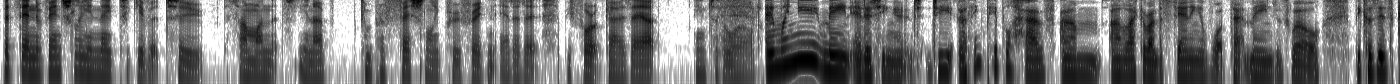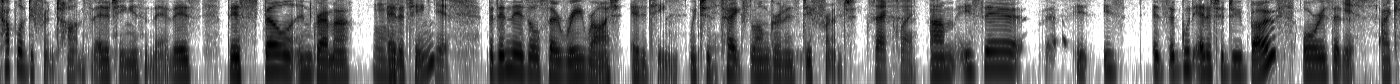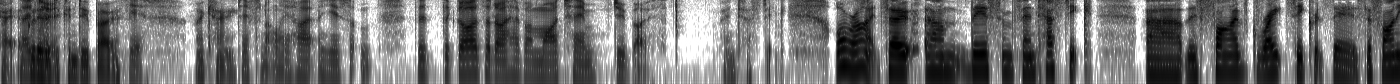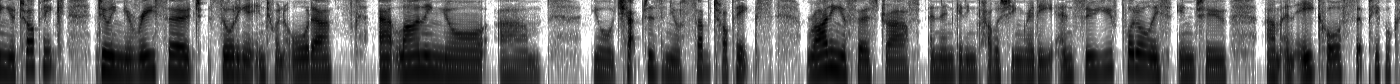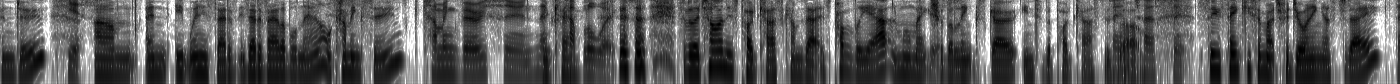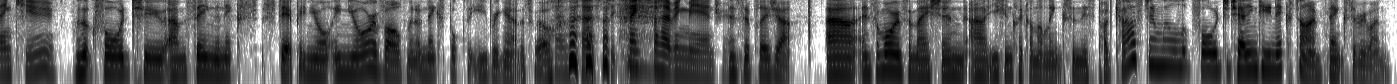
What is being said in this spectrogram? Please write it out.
but then eventually you need to give it to someone that's, you know, can professionally proofread and edit it before it goes out into the world. And when you mean editing it, do you, I think people have um, a lack of understanding of what that means as well? Because there's a couple of different types of editing, isn't there? There's there's spell and grammar editing, Yes, but then there's also rewrite editing, which is takes longer and is different. exactly. Um, is there is is a good editor do both, or is it Yes, okay? A good do. editor can do both. Yes, Okay, definitely. Yes, the the guys that I have on my team do both. Fantastic. All right, so um, there's some fantastic. Uh, there's five great secrets there. So finding your topic, doing your research, sorting it into an order, outlining your um, your chapters and your subtopics, writing your first draft, and then getting publishing ready. And Sue, you've put all this into um, an e-course that people can do. Yes, Um, and it, when is that? Is that available now or coming soon? coming very soon, next okay. couple of weeks. So by the time this podcast comes out, it's probably out, and we'll make sure the links go into the podcast as well. Fantastic. Sue, thank you so much for joining us today. Thank you. We look forward to um, seeing the next step in your in your involvement, the next book that you bring out as well. Fantastic. Thanks for having me, Andrea. It's a pleasure. Uh, and for more information, uh, you can click on the links in this podcast, and we'll look forward to chatting to you next time. Thanks, everyone.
